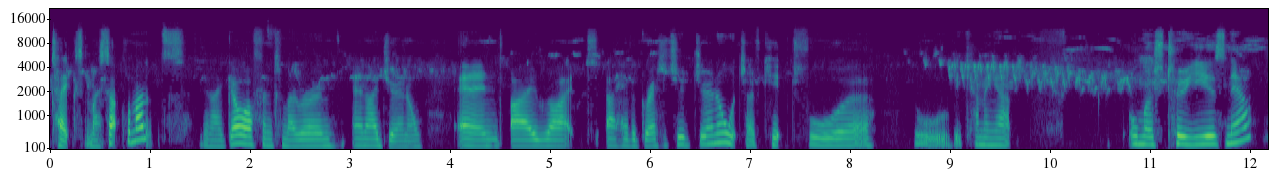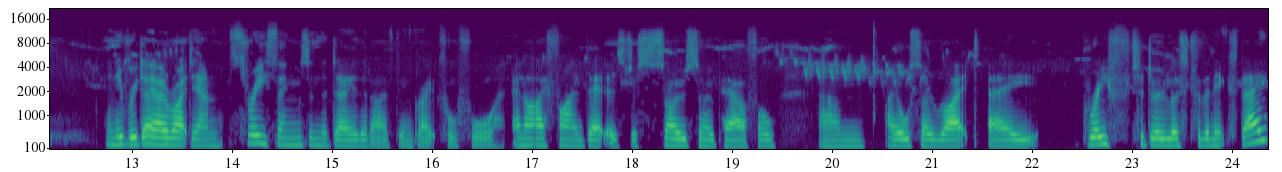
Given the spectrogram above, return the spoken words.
take my supplements, then I go off into my room and I journal. And I write, I have a gratitude journal, which I've kept for, will be coming up almost two years now. And every day I write down three things in the day that I've been grateful for. And I find that is just so, so powerful. Um, I also write a brief to do list for the next day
